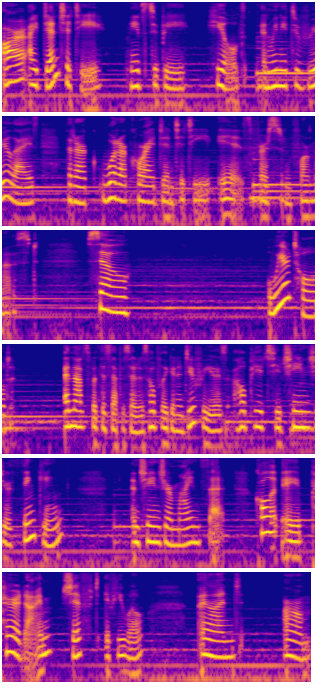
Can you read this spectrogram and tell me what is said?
our identity needs to be healed and we need to realize that our what our core identity is first and foremost. So we're told and that's what this episode is hopefully going to do for you is help you to change your thinking and change your mindset. Call it a paradigm shift if you will. And um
